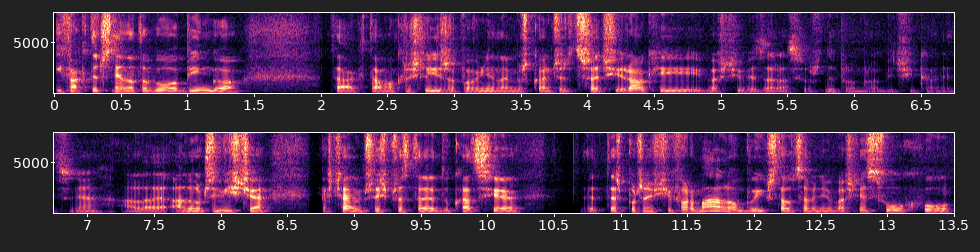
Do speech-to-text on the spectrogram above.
I faktycznie no to było bingo. Tak, tam określili, że powinienem już kończyć trzeci rok i właściwie zaraz już dyplom robić i koniec, nie? Ale, ale oczywiście ja chciałem przejść przez tę edukację e, też po części formalną, bo i kształcenie właśnie słuchu,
